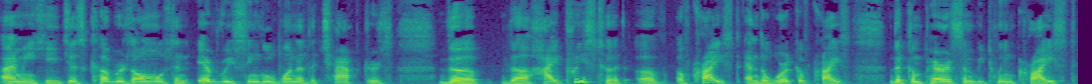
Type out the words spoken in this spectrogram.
I mean, he just covers almost in every single one of the chapters the, the high priesthood of, of Christ and the work of Christ, the comparison between Christ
